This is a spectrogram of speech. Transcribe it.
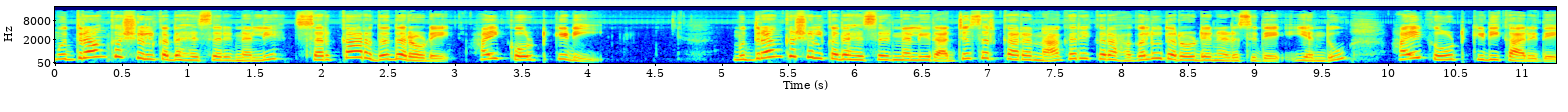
ಮುದ್ರಾಂಕ ಶುಲ್ಕದ ಹೆಸರಿನಲ್ಲಿ ಸರ್ಕಾರದ ದರೋಡೆ, ಹೈಕೋರ್ಟ್ ಕಿಡಿ. ಮುದ್ರಾಂಕ ಶುಲ್ಕದ ಹೆಸರಿನಲ್ಲಿ ರಾಜ್ಯ ಸರ್ಕಾರ ನಾಗರಿಕರ ಹಗಲು ದರೋಡೆ ನಡೆಸಿದೆ ಎಂದು ಹೈಕೋರ್ಟ್ ಕಿಡಿಕಾರಿದೆ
